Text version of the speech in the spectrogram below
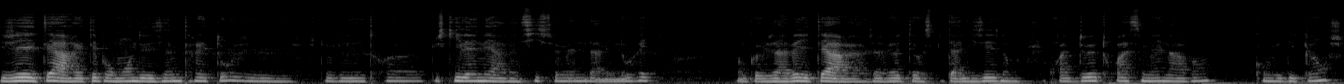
j'ai été arrêtée pour mon deuxième très tôt. Je devais. Euh, puisqu'il est né à 26 semaines d'aménorrhée. Donc, euh, j'avais été, j'avais été hospitalisée, donc, je crois, deux, trois semaines avant qu'on me déclenche.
